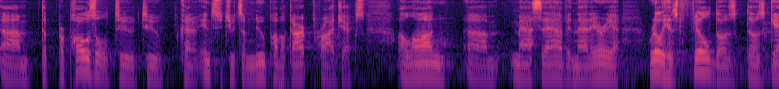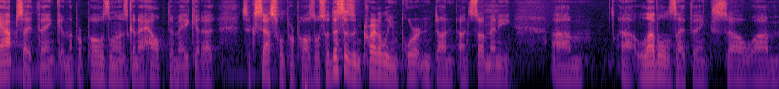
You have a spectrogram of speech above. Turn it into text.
um, the proposal to, to kind of institute some new public art projects along um, Mass Ave in that area really has filled those, those gaps, I think, in the proposal and is going to help to make it a successful proposal. So this is incredibly important on, on so many um, uh, levels, I think. So, um,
